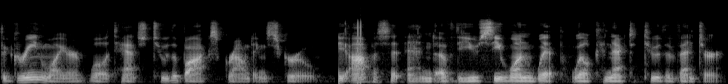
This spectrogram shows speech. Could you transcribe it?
The green wire will attach to the box grounding screw. The opposite end of the UC1 whip will connect to the venter.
